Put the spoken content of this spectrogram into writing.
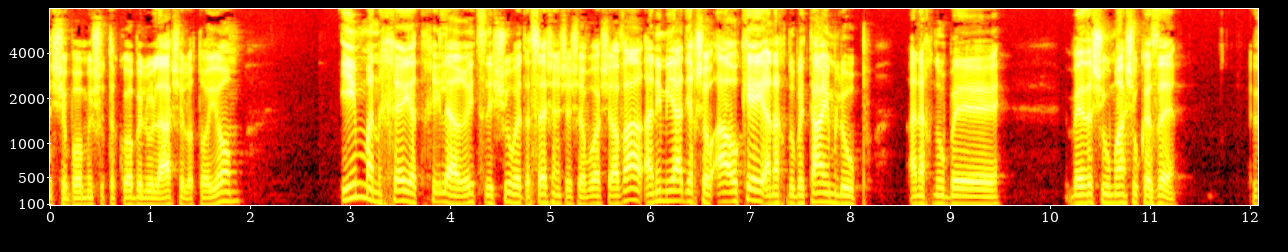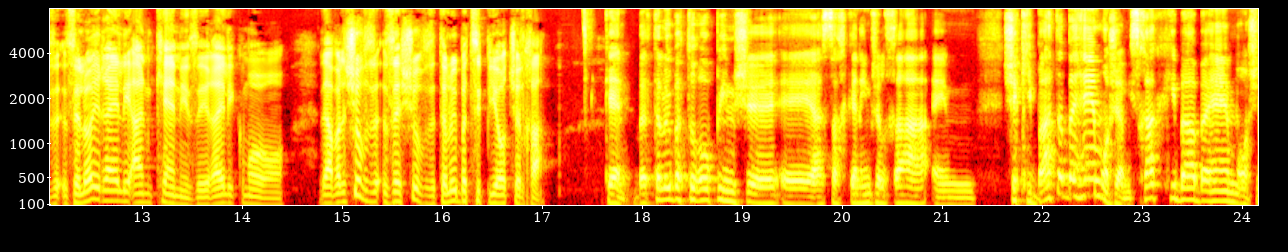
שבו מישהו תקוע בלולאה של אותו יום. אם מנחה יתחיל להריץ לי שוב את הסשן של שבוע שעבר אני מיד יחשוב אה אוקיי אנחנו בטיים לופ אנחנו ב... באיזשהו משהו כזה. זה, זה לא ייראה לי uncanny זה ייראה לי כמו זה אבל שוב זה, זה שוב זה תלוי בציפיות שלך. כן, תלוי בטרופים שהשחקנים שלך הם, שקיבעת בהם או שהמשחק קיבע בהם או ש...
